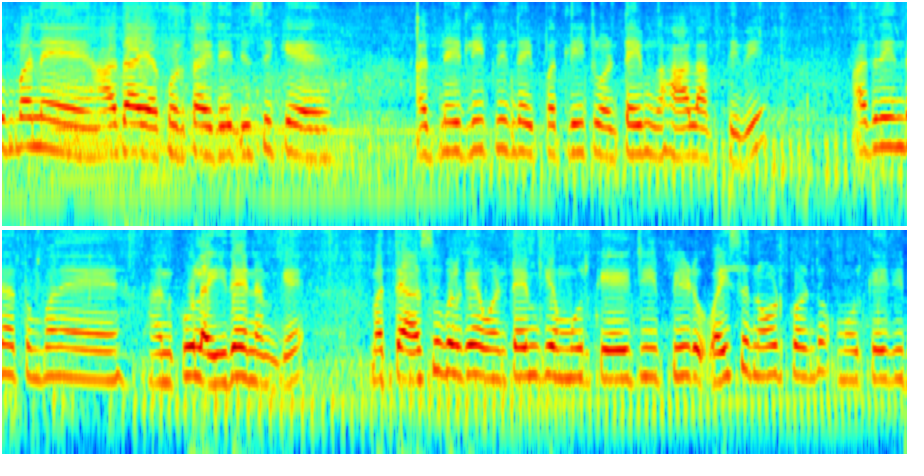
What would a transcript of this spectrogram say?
ತುಂಬಾ ಆದಾಯ ಕೊಡ್ತಾ ಇದೆ. ದಿವಸಕ್ಕೆ ಹದಿನೈದು ಲೀಟ್ರಿಂದ ಇಪ್ಪತ್ತು ಲೀಟ್ರ್ ಒಂದು ಟೈಮ್ಗೆ ಹಾಲು ಹಾಕ್ತೀವಿ ಅದರಿಂದ ತುಂಬಾ ಅನುಕೂಲ ಇದೆ ನಮಗೆ. ಮತ್ತು ಹಸುಗಳಿಗೆ ಒಂದು ಟೈಮ್ಗೆ ಮೂರು ಕೆ ಜಿ ಪೀಡು, ವಯಸ್ಸು ನೋಡಿಕೊಂಡು ಮೂರು ಕೆ ಜಿ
